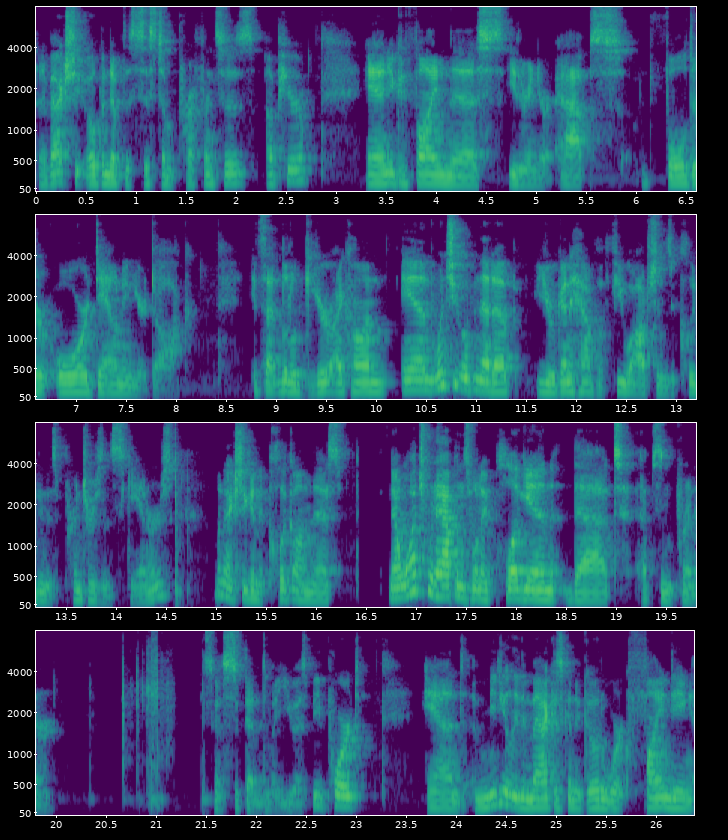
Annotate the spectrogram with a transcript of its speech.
and I've actually opened up the system preferences up here. And you can find this either in your apps folder or down in your dock. It's that little gear icon. And once you open that up, you're gonna have a few options, including this printers and scanners. I'm actually gonna click on this. Now watch what happens when I plug in that Epson printer. It's gonna stick that into my USB port and immediately the Mac is going to go to work finding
